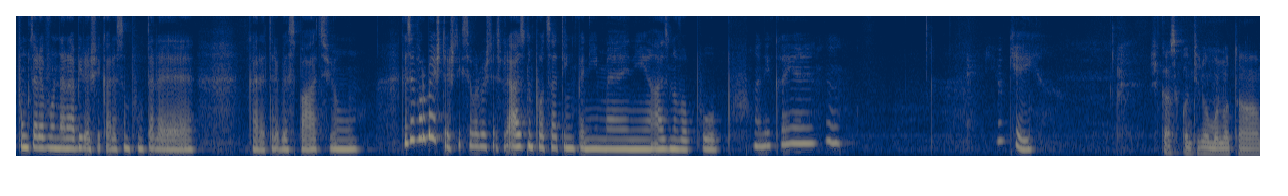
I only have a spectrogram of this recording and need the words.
punctele vulnerabile și care sunt punctele care trebuie spațiu. Că se vorbește, știi, se vorbește despre azi nu pot să ating pe nimeni, azi nu vă pup. Adică e... Mm, e ok. Și ca să continuăm în nota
